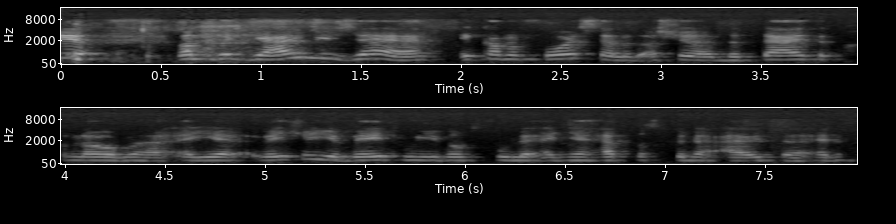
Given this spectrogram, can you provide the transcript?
Want wat jij nu zegt, ik kan me voorstellen dat als je de tijd hebt genomen en je weet, je, je weet hoe je wilt voelen en je hebt dat kunnen uiten en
